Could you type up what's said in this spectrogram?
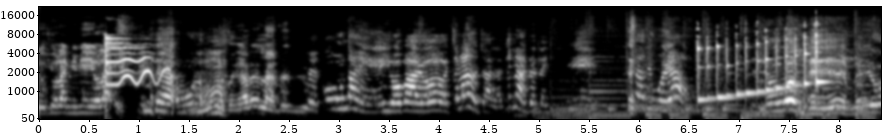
ရောရောလိုက်မြင်မြင်ရောလိုက်ဘူးလို့စကားနဲ့လာတယ်ပြောကိုနိုင်ရေရောပါတော့ကျမတို့ကြာလာကျမတက်လိုက်ရင်စာဒီဝယ်ရအောင်ရောပါမေမယုံ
